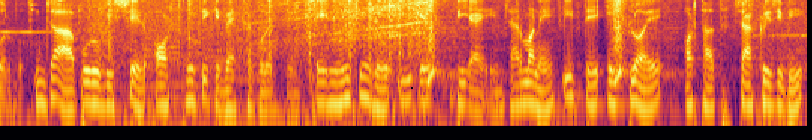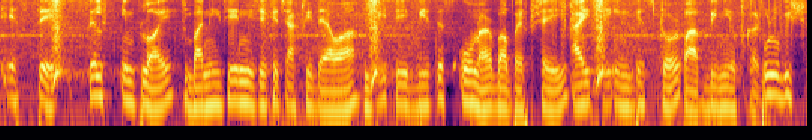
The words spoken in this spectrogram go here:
বলব, যা পুরো বিশ্বের অর্থনীতিকে ব্যাখ্যা করেছে। এই নিয়মটি হলো ইএসপিআই যার মানে ইতে এমপ্লয় অর্থাৎ চাকরিজীবী, এসতে সেলফ এমপ্লয় বা নিজে নিজেকে চাকরি দেওয়া, বিতে বিজনেস ওনার বা ব্যবসায়ী, আইতে ইনভেস্টর বা বিনিয়োগকারী। পুরো বিশ্ব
